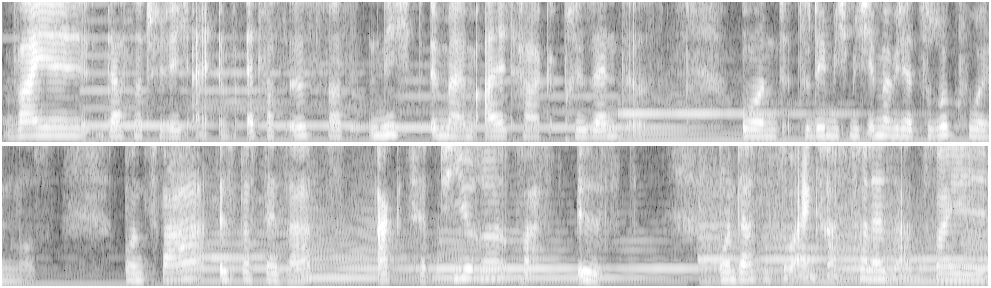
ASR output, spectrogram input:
weil das natürlich etwas ist, was nicht immer im Alltag präsent ist und zu dem ich mich immer wieder zurückholen muss. Und zwar ist das der Satz, akzeptiere, was ist. Und das ist so ein kraftvoller Satz, weil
